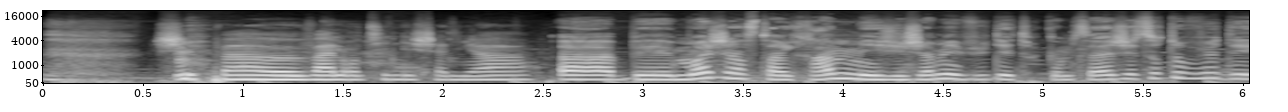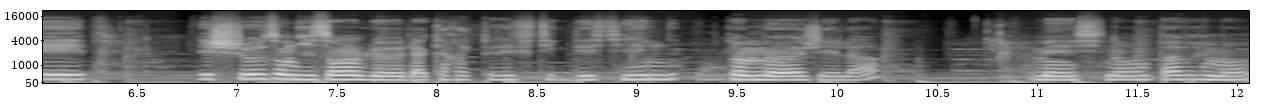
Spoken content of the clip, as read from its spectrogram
Je sais pas, euh, Valentine et Chania. Ah, ben, moi j'ai Instagram, mais j'ai jamais vu des trucs comme ça. J'ai surtout vu des, des choses en disant le- la caractéristique des signes, comme euh, j'ai là. Mais sinon, pas vraiment.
